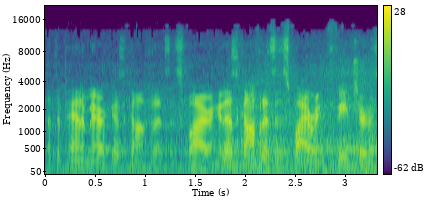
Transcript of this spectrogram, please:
that the Pan America is confidence inspiring. It has confidence inspiring features,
